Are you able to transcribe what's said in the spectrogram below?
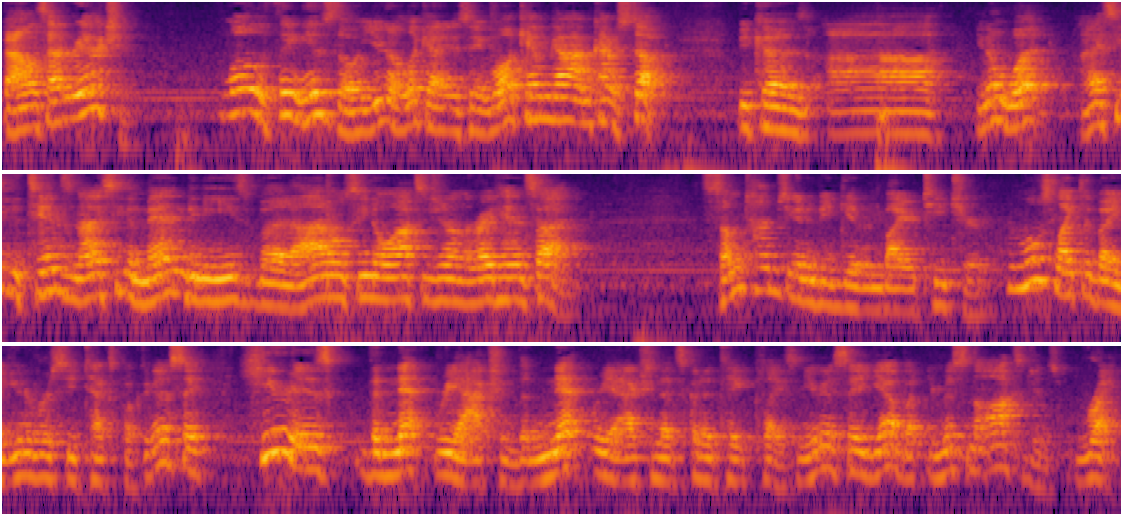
balance that reaction. Well, the thing is, though, you're going to look at it and say, well, chem guy, I'm kind of stuck. Because, uh, you know what? I see the tins and I see the manganese, but I don't see no oxygen on the right-hand side. Sometimes you're going to be given by your teacher, most likely by a university textbook. They're going to say, here is the net reaction, the net reaction that's going to take place. And you're going to say, yeah, but you're missing the oxygens. Right.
